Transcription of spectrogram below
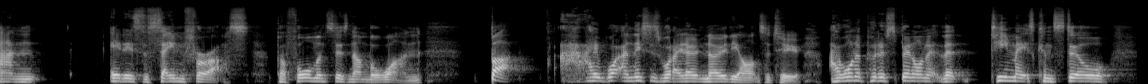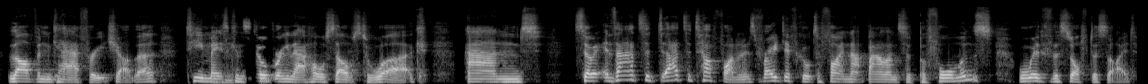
And it is the same for us. Performance is number one. But I and this is what I don't know the answer to. I want to put a spin on it that teammates can still love and care for each other. Teammates mm-hmm. can still bring their whole selves to work, and so that's a that's a tough one, and it's very difficult to find that balance of performance with the softer side.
